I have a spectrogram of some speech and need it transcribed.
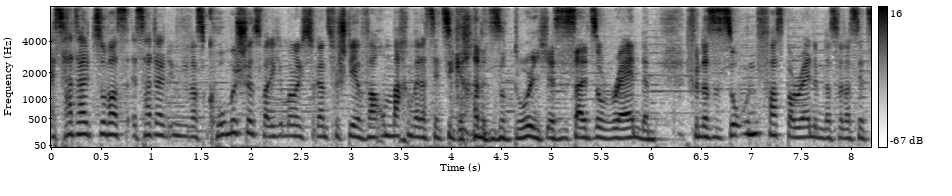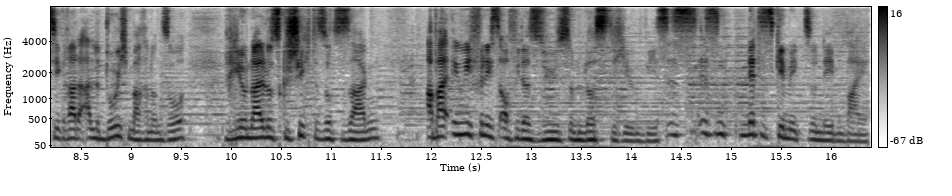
es hat halt sowas, es hat halt irgendwie was komisches, weil ich immer noch nicht so ganz verstehe, warum machen wir das jetzt hier gerade so durch? Es ist halt so random. Ich finde, das ist so unfassbar random, dass wir das jetzt hier gerade alle durchmachen und so. Rionaldos Geschichte sozusagen. Aber irgendwie finde ich es auch wieder süß und lustig irgendwie. Es ist, ist ein nettes Gimmick so nebenbei.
